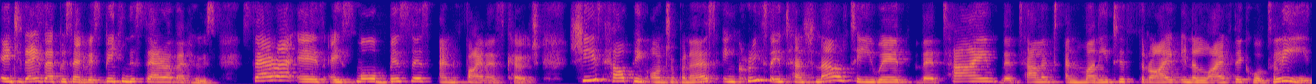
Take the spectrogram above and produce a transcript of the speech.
In today's episode, we're speaking to Sarah VanHoose. Sarah is a small business and finance coach. She's helping entrepreneurs increase the intentionality with their time, their talent, and money to thrive in the life they call to lead.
